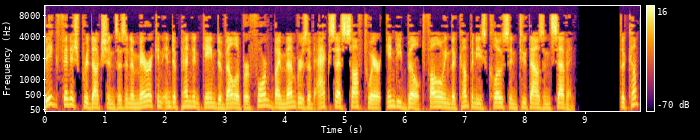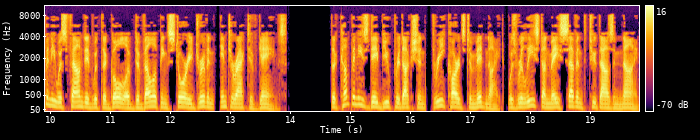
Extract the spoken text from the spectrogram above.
Big Finish Productions is an American independent game developer formed by members of Access Software, Indie built following the company's close in 2007. The company was founded with the goal of developing story-driven, interactive games. The company's debut production, Three Cards to Midnight, was released on May 7, 2009.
